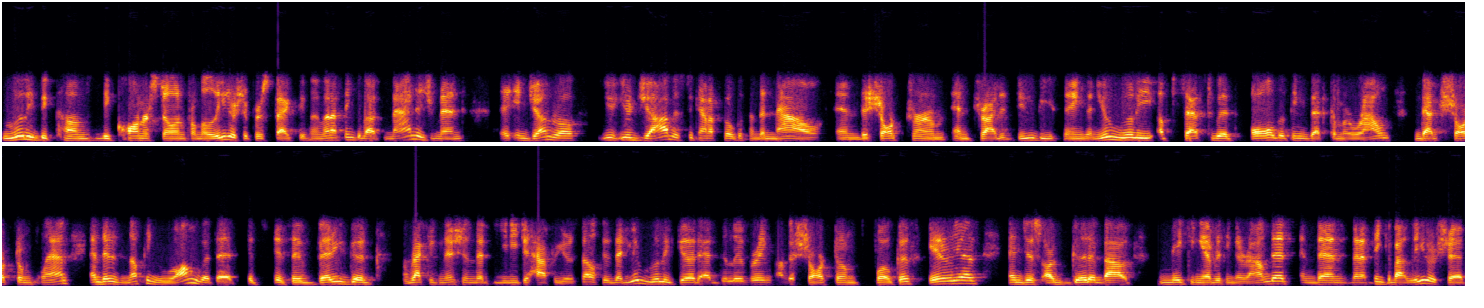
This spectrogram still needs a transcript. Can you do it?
really becomes the cornerstone from a leadership perspective. And when i think about management in general you, your job is to kind of focus on the now and the short term and try to do these things. And you're really obsessed with all the things that come around that short term plan. And there's nothing wrong with it. It's it's a very good recognition that you need to have for yourself is that you're really good at delivering on the short term focus areas and just are good about making everything around it. And then when I think about leadership,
